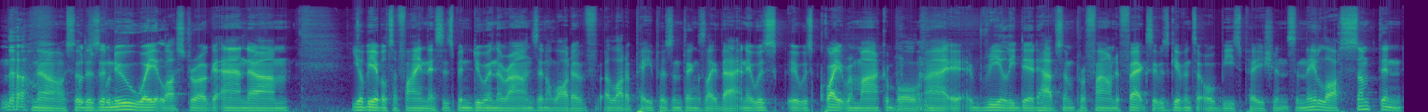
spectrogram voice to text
No. No. So Which- there's a which- new weight loss drug, and um, you'll be able to find this. It's been doing the rounds in a lot of a lot of papers and things like that, and it was it was quite remarkable. Uh, it really did have some profound effects. It was given to obese patients, and they lost something.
